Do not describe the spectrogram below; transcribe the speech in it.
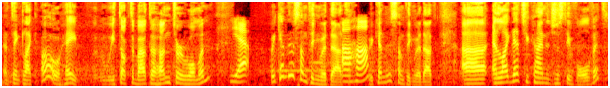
and think like, oh, hey, we talked about the hunter woman. yeah. We can do something with that. Uh-huh. We can do something with that, uh, and like that you kind of just evolve it.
